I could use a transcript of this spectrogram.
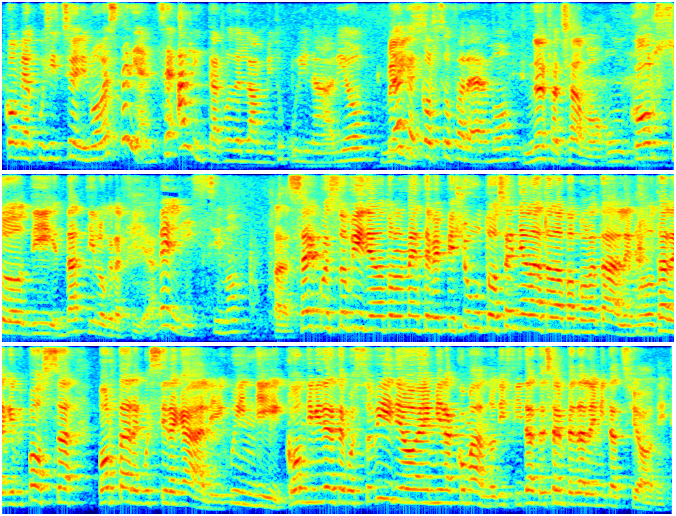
come acquisizione di nuove esperienze all'interno dell'ambito culinario. Noi che Benissimo. corso faremo? Noi facciamo un corso di dattilografia. Bellissimo. Allora, Se questo video naturalmente vi è piaciuto, segnalatelo a Babbo Natale in modo tale che vi possa portare questi regali. Quindi condividete questo video e mi raccomando, diffidate sempre dalle imitazioni.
